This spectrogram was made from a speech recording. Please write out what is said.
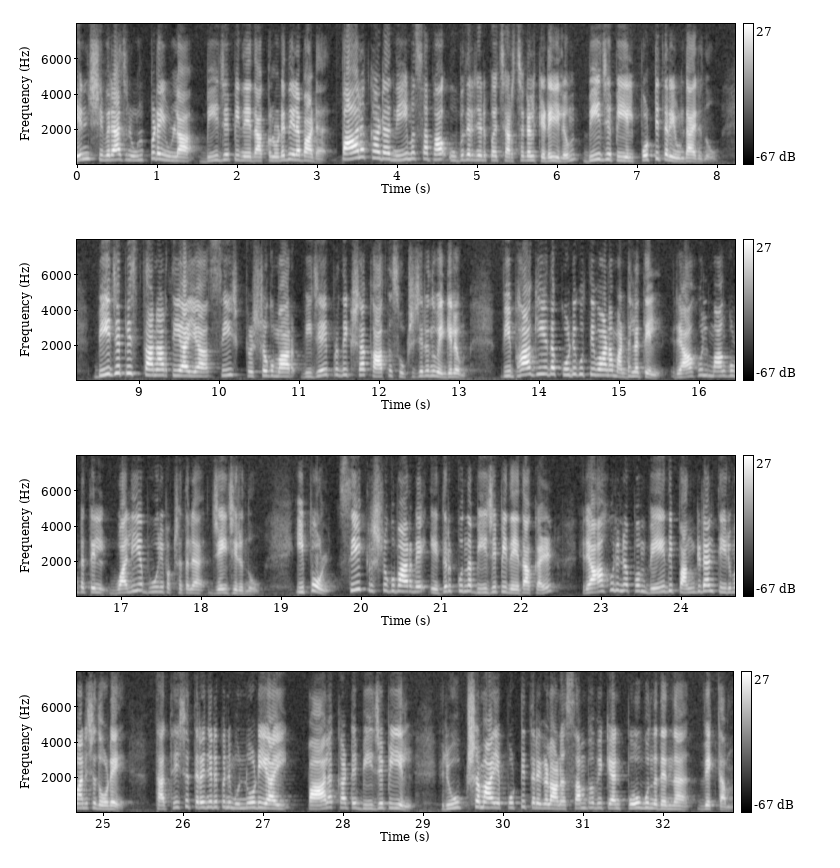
എൻ ശിവരാജൻ ഉൾപ്പെടെയുള്ള ബി ജെ പി നേതാക്കളുടെ നിലപാട്. പാലക്കാട് നിയമസഭാ ഉപതെരഞ്ഞെടുപ്പ് ചർച്ചകൾക്കിടയിലും ബി ജെ പിയിൽ പൊട്ടിത്തെറിയുണ്ടായിരുന്നു. ബി ജെ പി സ്ഥാനാർത്ഥിയായ സി കൃഷ്ണകുമാർ വിജയപ്രതീക്ഷ കാത്തു സൂക്ഷിച്ചിരുന്നുവെങ്കിലും വിഭാഗീയത കൊടികുത്തിവാണ മണ്ഡലത്തിൽ രാഹുൽ മാങ്കൂട്ടത്തിൽ വലിയ ഭൂരിപക്ഷത്തിന് ജയിച്ചിരുന്നു. ഇപ്പോൾ സി കൃഷ്ണകുമാറിനെ എതിർക്കുന്ന ബി നേതാക്കൾ രാഹുലിനൊപ്പം വേദി പങ്കിടാൻ തീരുമാനിച്ചതോടെ തദ്ദേശ തെരഞ്ഞെടുപ്പിന് മുന്നോടിയായി പാലക്കാട്ടെ ബി രൂക്ഷമായ പൊട്ടിത്തെറികളാണ് സംഭവിക്കാൻ പോകുന്നതെന്ന് വ്യക്തം.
